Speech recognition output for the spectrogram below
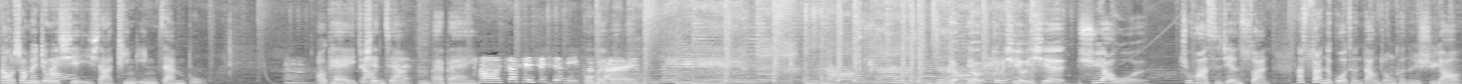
那我上面就会写一下听音占卜。嗯，OK，就先这样，嗯，拜拜。好，夏天谢谢你，不会，拜拜拜。有有，对不起，有一些需要我去花时间算，那算的过程当中可能需要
